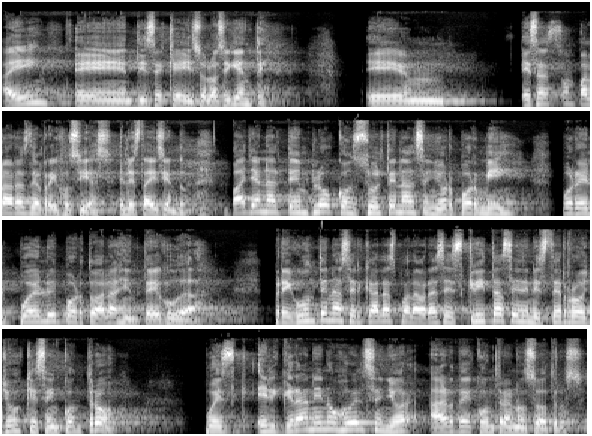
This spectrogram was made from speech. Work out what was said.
Ahí eh, dice que hizo lo siguiente. Esas son palabras del rey Josías. Él está diciendo, vayan al templo, consulten al Señor por mí, por el pueblo y por toda la gente de Judá. Pregunten acerca de las palabras escritas en este rollo que se encontró, pues el gran enojo del Señor arde contra nosotros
